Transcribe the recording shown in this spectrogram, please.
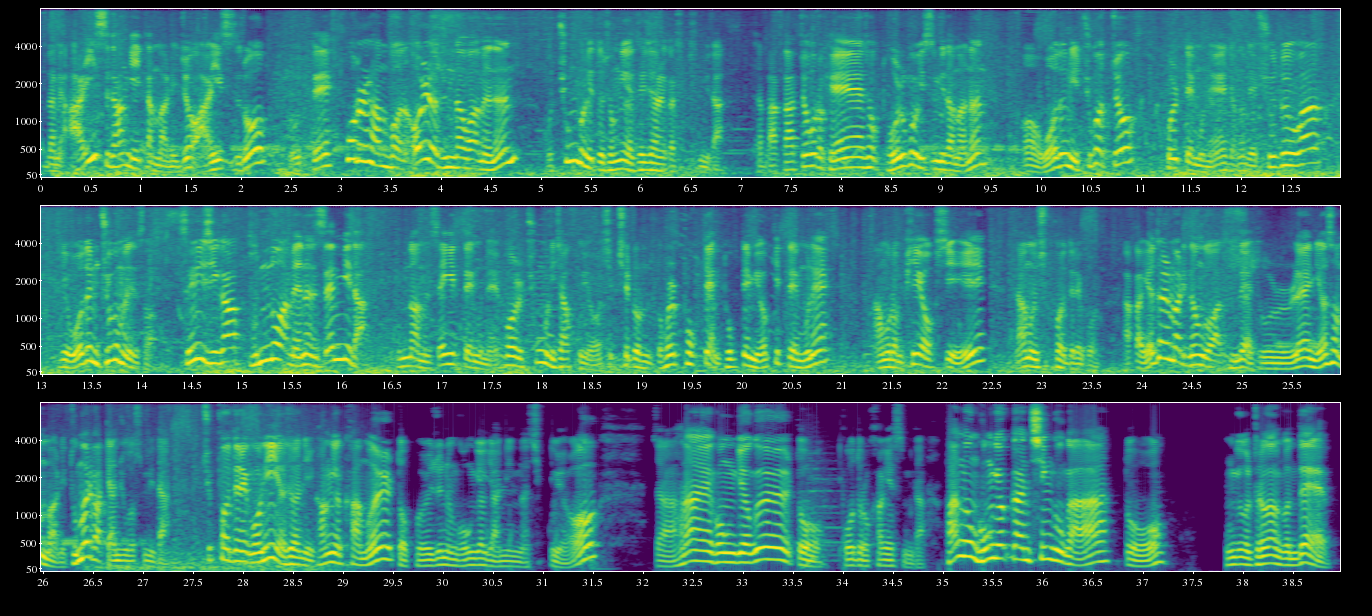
그 다음에 아이스가 한 개 있단 말이죠. 아이스로 이때 폴을 한번 얼려준다고 하면은 뭐 충분히 또 정리가 되지 않을까 싶습니다. 자 바깥쪽으로 계속 돌고 있습니다만은 어, 워든이 죽었죠. 폴 때문에. 자 근데 슈드와 이 워든이 죽으면서 스니지가 분노하면은 셉니다. 분노하면 세기 때문에 홀 충분히 잡고요. 17호는 또 홀폭댐, 독댐이 없기 때문에 아무런 피해 없이 남은 슈퍼 드래곤. 아까 8마리 넣은 것 같은데 둘, 넷, 6마리. 두 마리밖에 안 죽었습니다. 슈퍼 드래곤이 여전히 강력함을 또 보여주는 공격이 아니었나 싶고요. 자, 하나의 공격을 또 보도록 하겠습니다. 방금 공격한 친구가 또 공격을 들어간 건데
